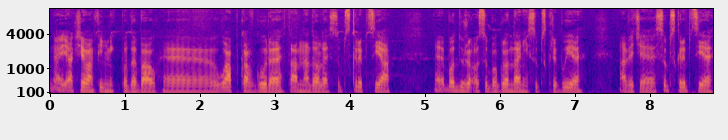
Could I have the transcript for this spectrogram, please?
No i jak się Wam filmik podobał, e, łapka w górę, tam na dole subskrypcja, bo dużo osób ogląda, nie subskrybuje. A wiecie, subskrypcje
